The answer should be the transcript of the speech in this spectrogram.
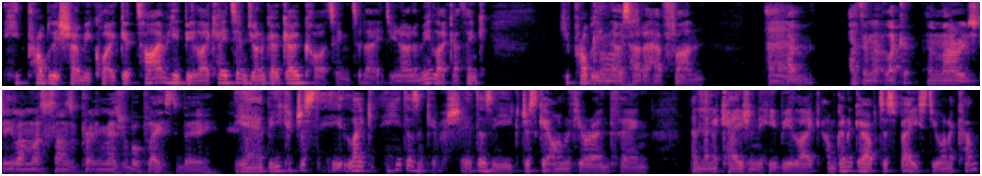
he'd probably show me quite a good time. He'd be like, "Hey Tim, do you want to go go karting today?" Do you know what I mean? Like I think he probably God. knows how to have fun. Um, I don't know. Like a marriage to Elon Musk sounds a pretty miserable place to be. Yeah, but you could just he, like he doesn't give a shit, does he? You could just get on with your own thing, and then occasionally he'd be like, "I'm going to go up to space. Do you want to come?"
